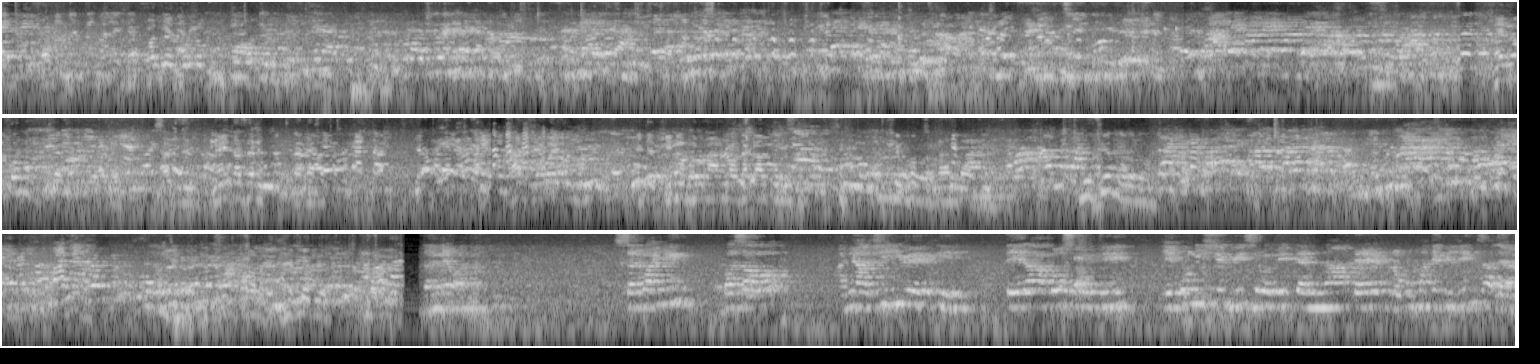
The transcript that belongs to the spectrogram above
होतं काल तरी भरून आणलं धन्यवाद. सर्वांनी बसावं आणि अशी ही व्यक्ती तेरा ऑगस्ट रोजी एकोणीसशे वीस रोजी त्यांना ते प्रभूमध्ये विलीन झाल्या.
